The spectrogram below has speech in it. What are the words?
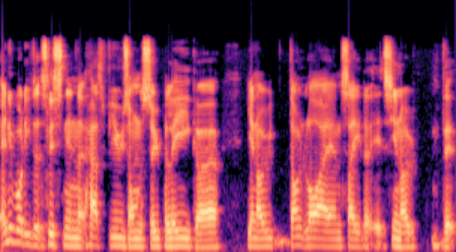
anybody that's listening that has views on the Super League, uh, you know, don't lie and say that it's you know that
